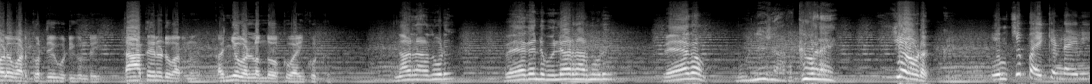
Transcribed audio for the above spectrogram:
ഓളെ വടക്കുറത്തേക്ക് കൂട്ടിക്കൊണ്ടുപോയി താത്തേനോട് പറഞ്ഞു കഞ്ഞ വെള്ളം തോക്ക് വാങ്ങിക്കൊടുക്കും നാളെ നടന്നോട്. വേഗം എന്റെ നടന്നോട് നടന്നൂടി. വേഗം. മുന്നിൽ നടക്കുവളെ. എനിക്ക് പൈക്കുണ്ടായിനി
